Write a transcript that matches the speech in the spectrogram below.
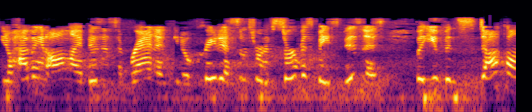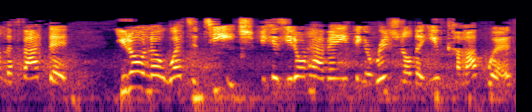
you know, having an online business and brand and, you know, create a, some sort of service based business, but you've been stuck on the fact that you don't know what to teach because you don't have anything original that you've come up with.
